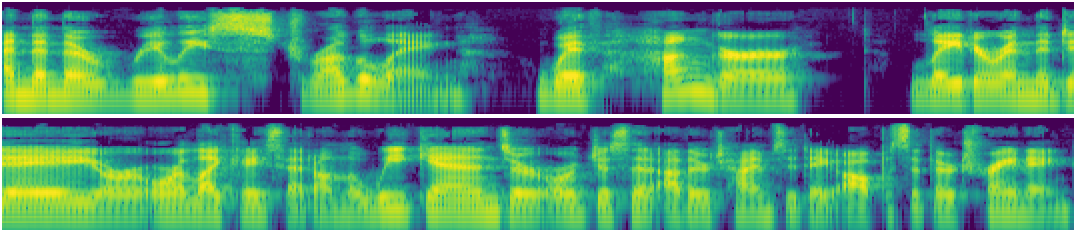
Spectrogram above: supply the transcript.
and then they're really struggling with hunger later in the day or or like I said on the weekends or or just at other times of day opposite their training,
